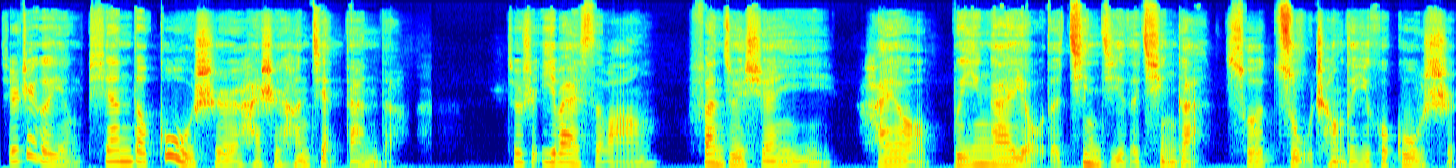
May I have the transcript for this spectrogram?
其实这个影片的故事还是很简单的，就是意外死亡、犯罪悬疑，还有不应该有的禁忌的情感所组成的一个故事。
